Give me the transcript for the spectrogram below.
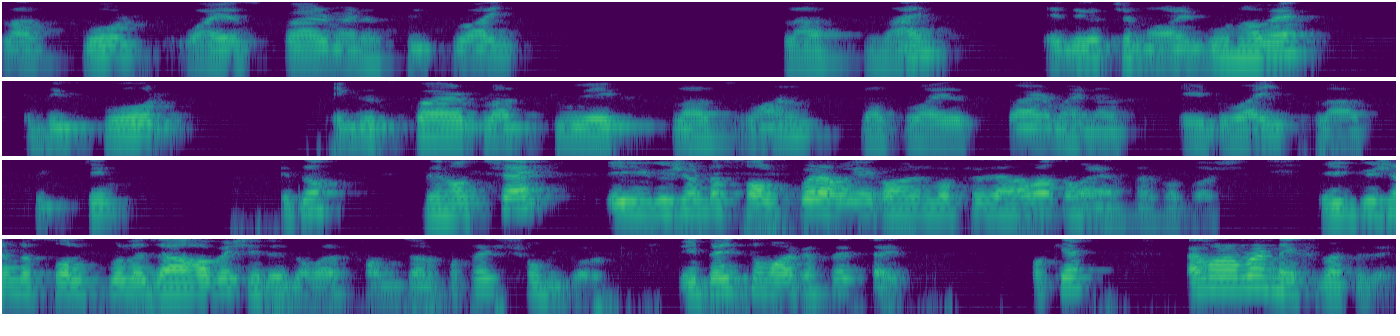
plus four Y square minus six Y plus nine এদিকে হচ্ছে নয় গুণ হবে, এদিক four X square plus two X plus one plus Y square minus eight Y plus sixteen. এই তো? দেন হচ্ছে এই ইকুয়েশনটা সলভ করে আমাকে কমেন্ট বক্সে জানাবা, তোমার অ্যান্সার কত আসে এই ইকুয়েশনটা সলভ করলে যা হবে সেটাই তোমার সঞ্চার পথের সমীকরণ। এটাই তোমার কাছে চাইছে ওকে এখন আমরা নেক্সট ম্যাচে যাই।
